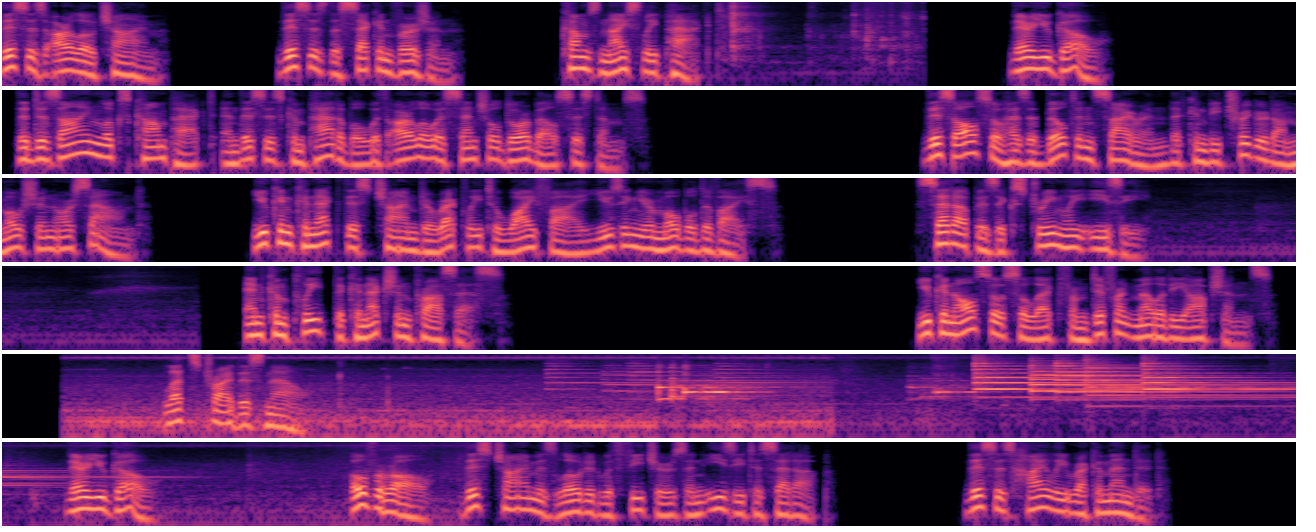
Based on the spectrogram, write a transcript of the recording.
This is Arlo Chime. This is the second version. Comes nicely packed. There you go. The design looks compact and this is compatible with Arlo Essential doorbell systems. This also has a built-in siren that can be triggered on motion or sound. You can connect this chime directly to Wi-Fi using your mobile device. Setup is extremely easy. And complete the connection process. You can also select from different melody options. Let's try this now. There you go. Overall, this chime is loaded with features and easy to set up. This is highly recommended.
